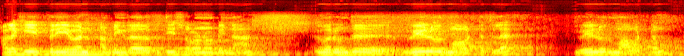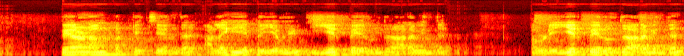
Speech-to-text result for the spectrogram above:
அழகிய பெரியவன் அப்படிங்கிறத பற்றி சொல்லணும் அப்படின்னா இவர் வந்து வேலூர் மாவட்டத்தில் வேலூர் மாவட்டம் பேரணாம்பட்டை சேர்ந்த அழகிய பெரியவனின் இயற்பெயர் வந்து அரவிந்தன். அவருடைய இயற்பெயர் வந்து அரவிந்தன்.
